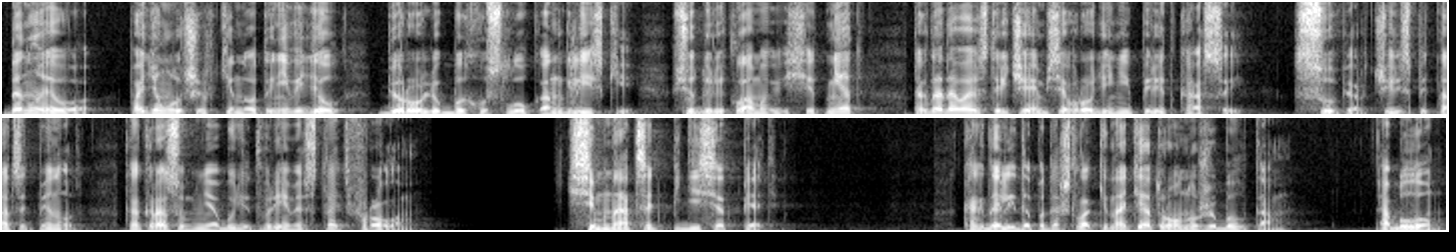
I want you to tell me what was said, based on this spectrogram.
Да ну его. Пойдем лучше в кино. Ты не видел бюро любых услуг, английский? Всюду реклама висит. Нет? Тогда давай встречаемся в родине перед кассой. Супер, через 15 минут. Как раз у меня будет время стать фролом. 17.55. Когда Лида подошла к кинотеатру, он уже был там. Облом.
